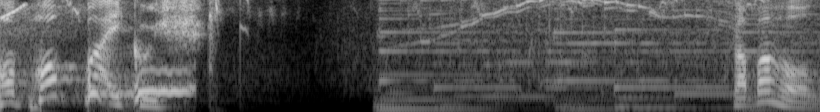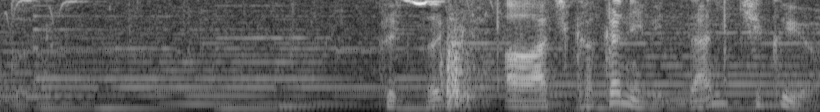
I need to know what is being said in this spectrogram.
Hop hop baykuş. Sabah oldu. Tık tık ağaç kakan evinden çıkıyor.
